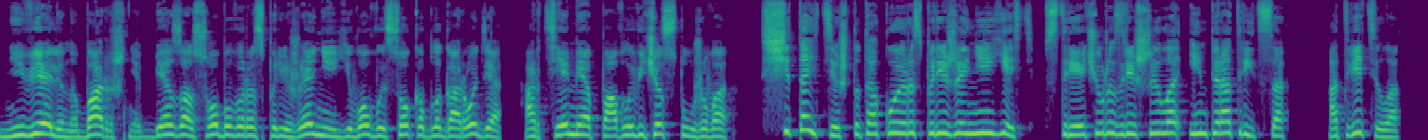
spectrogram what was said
«Не велено, барышня, без особого распоряжения его высокоблагородия Артемия Павловича Стужева». «Считайте, что такое распоряжение есть. Встречу разрешила императрица», — ответила,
